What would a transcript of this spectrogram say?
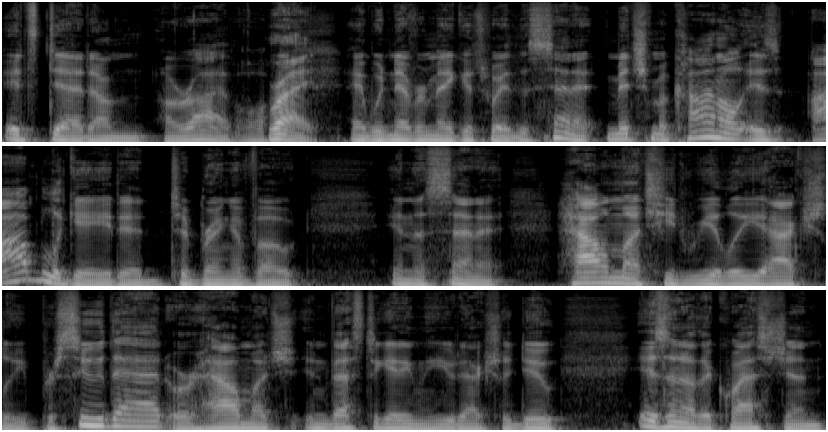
it's dead on arrival. Right. It would never make its way to the Senate. Mitch McConnell is obligated to bring a vote in the Senate. How much he'd really actually pursue that or how much investigating he would actually do is another question.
